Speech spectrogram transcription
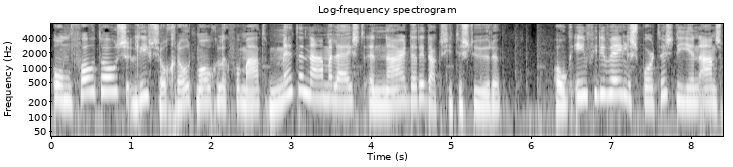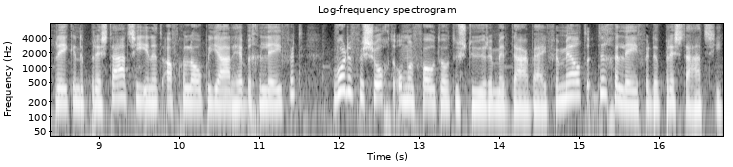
om foto's, liefst zo groot mogelijk formaat... met een namenlijst naar de redactie te sturen. Ook individuele sporters die een aansprekende prestatie... in het afgelopen jaar hebben geleverd... worden verzocht om een foto te sturen met daarbij vermeld de geleverde prestatie.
